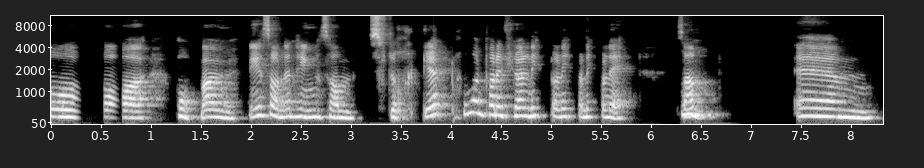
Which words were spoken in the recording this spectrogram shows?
Og, og hoppe ut i sånne ting som styrker troen på deg sjøl litt og litt og litt. og litt. Sant? Ehm,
